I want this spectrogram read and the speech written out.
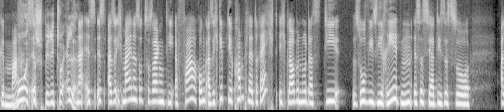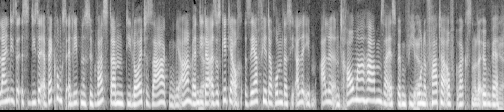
gemacht Wo ist das Spirituelle? Na, es ist, also ich meine sozusagen die Erfahrung, also ich gebe dir komplett recht. Ich glaube nur, dass die, so wie sie reden, ist es ja dieses so, allein diese, ist diese Erweckungserlebnisse, was dann die Leute sagen, ja, wenn die Ja. da, also es geht ja auch sehr viel darum, dass sie alle eben alle ein Trauma haben, sei es irgendwie Ja. ohne Vater aufgewachsen oder irgendwer, Ja.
